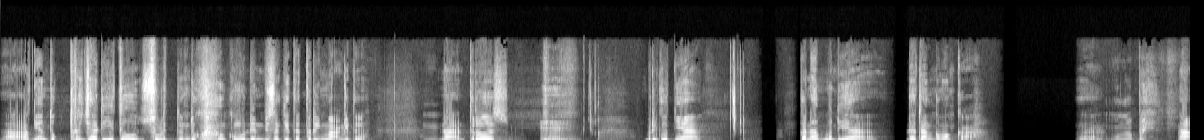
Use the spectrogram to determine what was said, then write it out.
Ah, artinya untuk terjadi itu sulit untuk kemudian bisa kita terima gitu. Hmm. Nah, terus berikutnya, kenapa dia datang ke Mekah? Nah, Mau ngapain? nah,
